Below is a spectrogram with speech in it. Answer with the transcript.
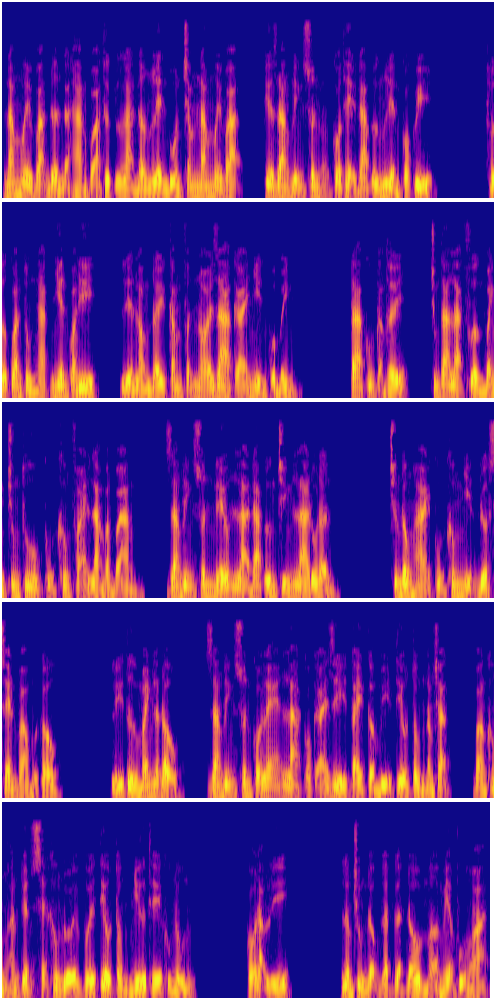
50 vạn đơn đặt hàng quả thực là nâng lên 450 vạn, kia giang vĩnh xuân có thể đáp ứng liền có quỷ. Hứa quan tùng ngạc nhiên qua đi, liền lòng đầy căm phẫn nói ra cái nhìn của mình. Ta cũng cảm thấy, chúng ta lạc phường bánh trung thu cũng không phải là bằng vàng giang vĩnh xuân nếu là đáp ứng chính là đồ đần. Trương đông hải cũng không nhịn được xen vào một câu. Lý tử manh lắc đầu giang vĩnh xuân có lẽ là có cái gì tay cầm bị tiêu tổng nắm chặt bằng không hắn tuyệt sẽ không đối với tiêu tổng như thế không đúng. Có đạo lý. Lâm trùng động gật gật đầu mở miệng phụ họa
